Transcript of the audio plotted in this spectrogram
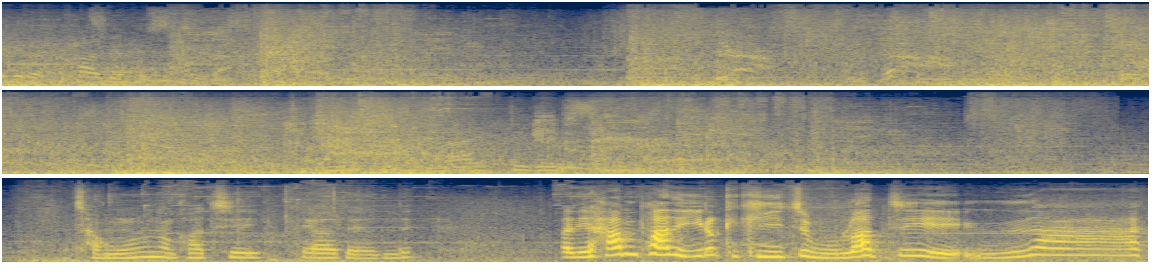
업체계를 파괴했습니다. 장르는 같이 해야 되는데? 아니 한 판이 이렇게 길 줄 몰랐지. 으악.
